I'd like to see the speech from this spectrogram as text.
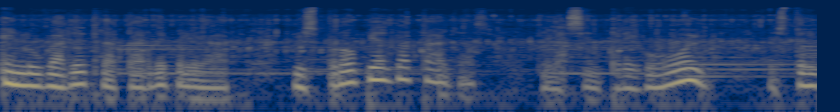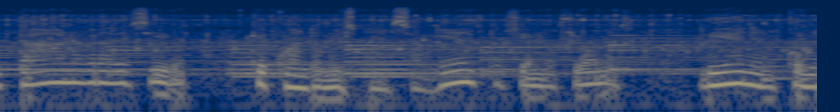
En lugar de tratar de pelear mis propias batallas, te las entrego hoy. Estoy tan agradecido que cuando mis pensamientos y emociones vienen como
